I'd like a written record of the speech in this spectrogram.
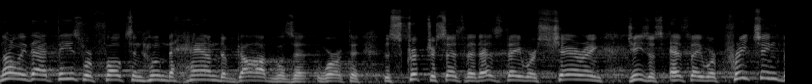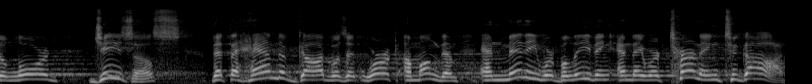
Not only that, these were folks in whom the hand of God was at work. The, the scripture says that as they were sharing Jesus, as they were preaching the Lord Jesus, that the hand of God was at work among them, and many were believing and they were turning to God.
